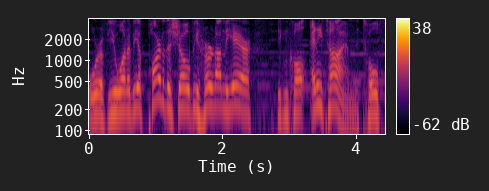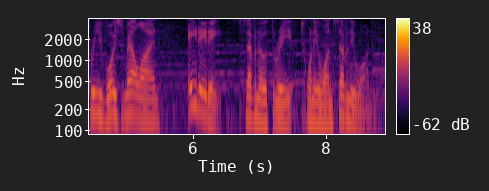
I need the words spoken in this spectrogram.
Or if you want to be a part of the show, be heard on the air, you can call anytime the toll free voicemail line 888 703 2171.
